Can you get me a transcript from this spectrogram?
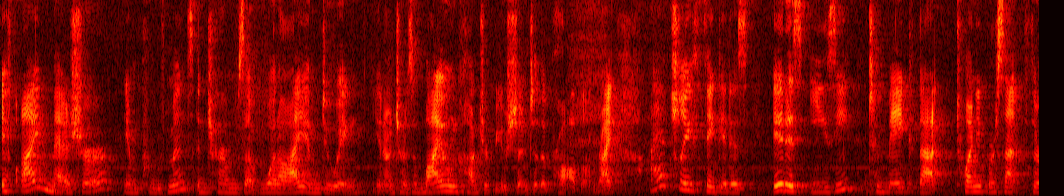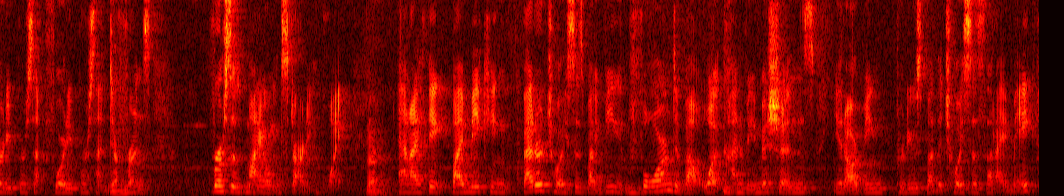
if I measure improvements in terms of what I am doing, you know, in terms of my own contribution to the problem, right? I actually think it is it is easy to make that 20%, 30%, 40% mm-hmm. difference mm-hmm. versus my own starting point. Right. And I think by making better choices, by being informed about what kind of emissions you know are being produced by the choices that I make,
